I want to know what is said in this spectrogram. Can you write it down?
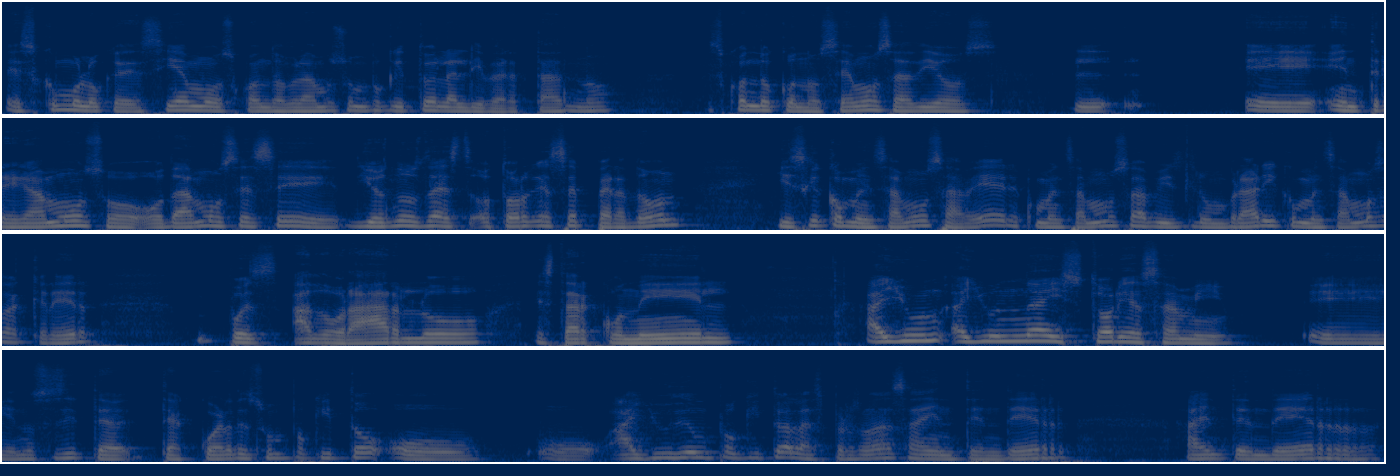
es como lo que decíamos cuando hablamos un poquito de la libertad, ¿no? Es cuando conocemos a Dios, eh, entregamos o, damos ese, Dios nos da, otorga ese perdón y es que comenzamos a ver, comenzamos a vislumbrar y comenzamos a querer, pues, adorarlo, estar con Él. Hay, un, hay una historia, Sammy, eh, no sé si te, te acuerdes un poquito o, o, ayude un poquito a las personas a entender, a entender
